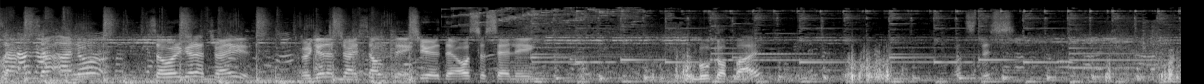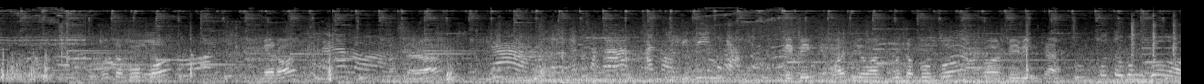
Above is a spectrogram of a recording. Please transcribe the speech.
sa, sa ano? So we're gonna try it. We're gonna try something. Here they're also selling buko pie. What's this? Puto bumbo? Meron? Meron. Masarap? Yeah. At saka, ano, bibingka. Bibingka? What do you want? Puto bumbo or bibingka? Puto bunggo.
